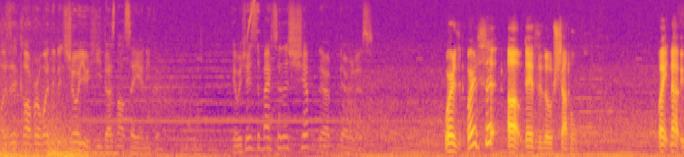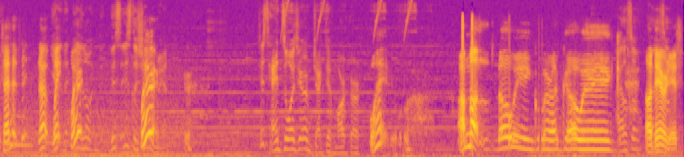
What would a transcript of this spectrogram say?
What does it cover? What did it show you? He does not say anything. Okay, we chase it back to the ship. There, there it is. Where's where's it? Oh, there's a little shuttle. Wait, no, is that it? No, Yeah, wait, where? No, no, this is the Where? ship, man. Just head towards your objective marker. What? I'm not knowing where I'm going. I also. Oh, I there also, it is.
